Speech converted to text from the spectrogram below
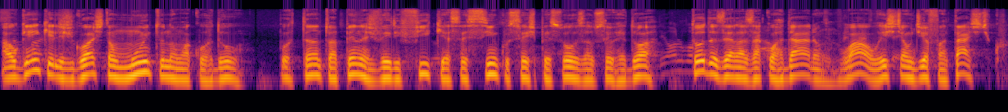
alguém que eles gostam muito não acordou. Portanto, apenas verifique essas cinco, seis pessoas ao seu redor. Todas elas acordaram. Uau, este é um dia fantástico.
